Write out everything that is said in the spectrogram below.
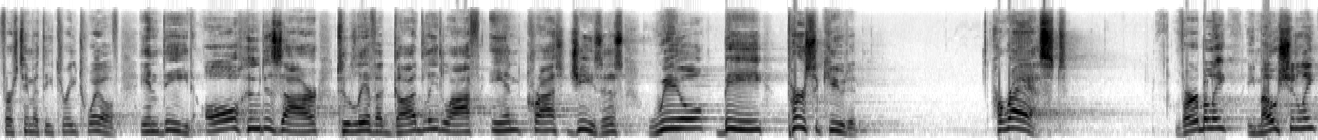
1 Timothy 3:12. Indeed, all who desire to live a godly life in Christ Jesus will be persecuted, harassed, verbally, emotionally,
